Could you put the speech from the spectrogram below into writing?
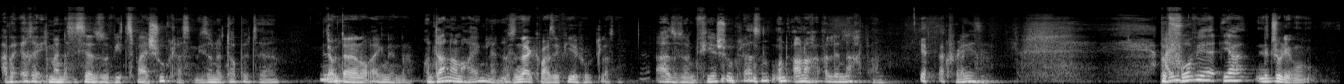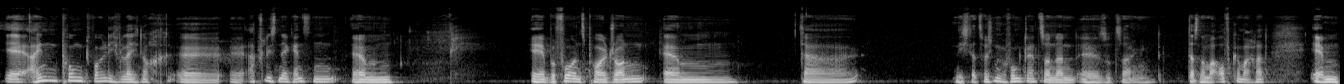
aber irre, ich meine, das ist ja so wie zwei Schulklassen, wie so eine doppelte. Ja, und dann noch Engländer. Und dann auch noch Engländer. Das sind ja quasi vier Schulklassen. Also dann vier Schulklassen und auch noch alle Nachbarn. Ja. Crazy. Bevor wir, ja, Entschuldigung. Äh, einen Punkt wollte ich vielleicht noch äh, äh, abschließend ergänzen. Ähm, äh, bevor uns Paul John ähm, da nicht dazwischen gefunkt hat, sondern äh, sozusagen das nochmal aufgemacht hat. Ähm,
